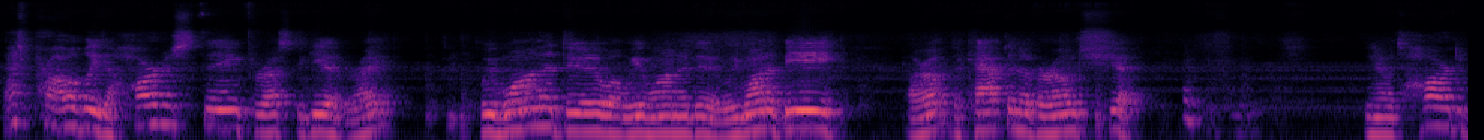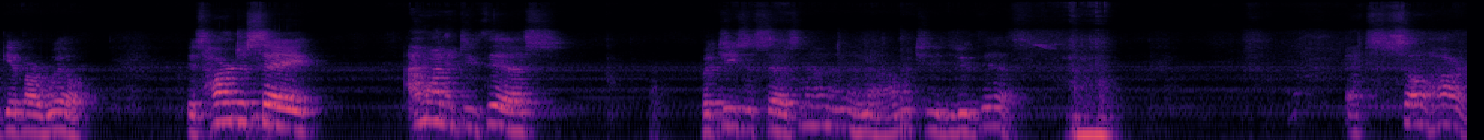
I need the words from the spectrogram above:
That's probably the hardest thing for us to give, right? We want to do what we want to do. We want to be our own, the captain of our own ship. You know, it's hard to give our will. It's hard to say, I want to do this, but Jesus says, no, no, no, no, I want you to do this. It's so hard.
